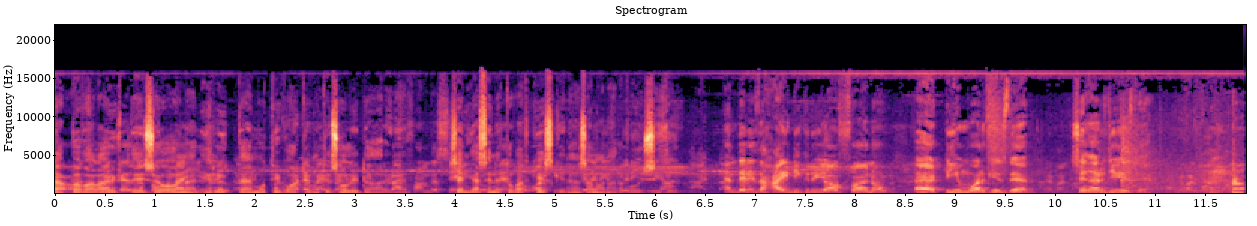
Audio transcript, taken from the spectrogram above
Dabbavala-yhteisö on erittäin motivoitunut ja solidaarinen. Sen jäsenet ovat keskenään samanarvoisia. And there is a high degree of uh, no, uh, teamwork is there, synergy is there.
